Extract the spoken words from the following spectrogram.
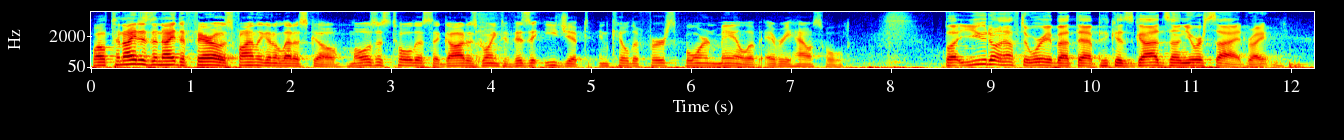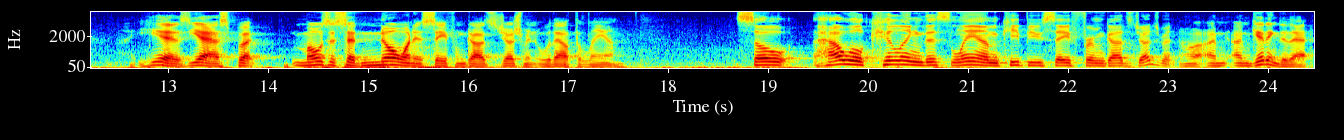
Well, tonight is the night that Pharaoh is finally going to let us go. Moses told us that God is going to visit Egypt and kill the firstborn male of every household. But you don't have to worry about that because God's on your side, right? He is, yes, but Moses said no one is safe from God's judgment without the lamb. So, how will killing this lamb keep you safe from God's judgment? Oh, I'm, I'm getting to that.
